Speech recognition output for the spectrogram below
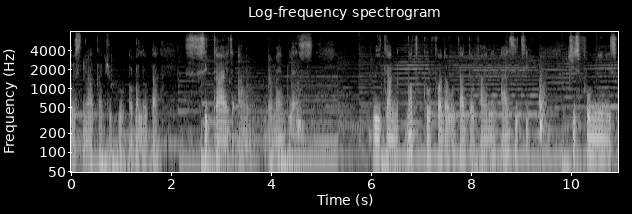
Osnaka Chukwu Obaloga. Sit tight and remain blessed. We cannot go further without defining ICT, which is full meaning is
